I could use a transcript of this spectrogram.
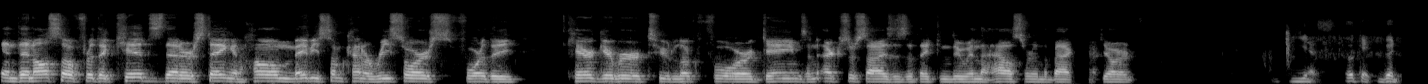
And then also for the kids that are staying at home, maybe some kind of resource for the caregiver to look for games and exercises that they can do in the house or in the backyard. Yes. Okay, good.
